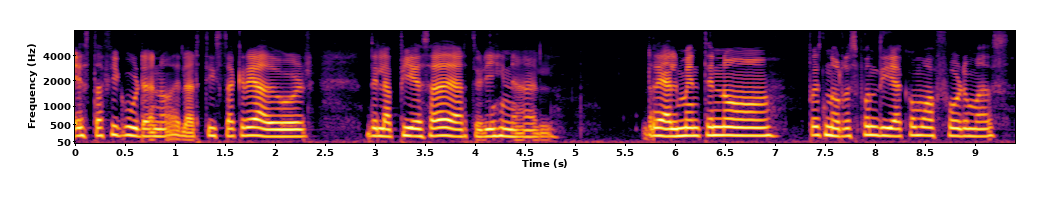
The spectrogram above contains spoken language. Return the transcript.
esta figura, ¿no? Del artista creador, de la pieza de arte original, realmente no, pues no respondía como a formas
